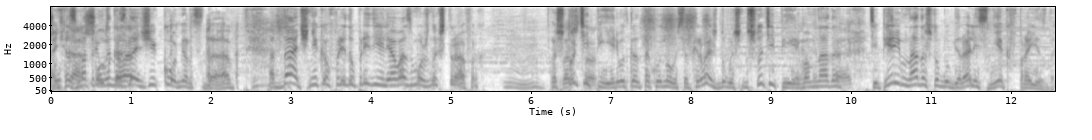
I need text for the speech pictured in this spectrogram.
А я Шутка, смотрю, вы шутка. настоящий коммерс, да. А Дачников предупредили о возможных штрафах. За Что теперь? Вот когда такую новость открываешь, думаешь, ну что теперь вам надо? Теперь им надо, чтобы убирали снег в проездах.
